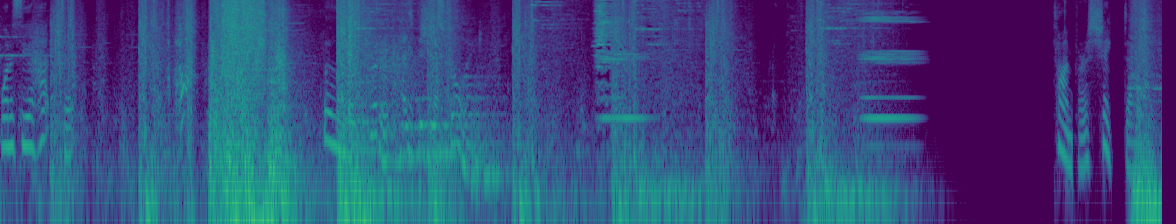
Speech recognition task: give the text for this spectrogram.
Want to see a hatchet? Boom. The has been destroyed. Time for a shakedown.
